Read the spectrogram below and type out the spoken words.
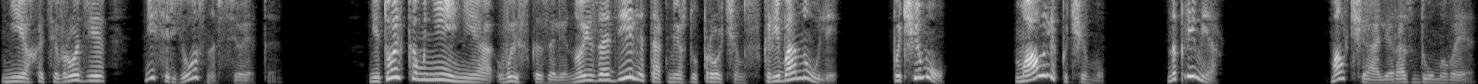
нехотя, вроде «несерьезно все это». Не только мнение высказали, но и задели так, между прочим, скребанули. Почему? Мало ли почему. Например. Молчали, раздумывая.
